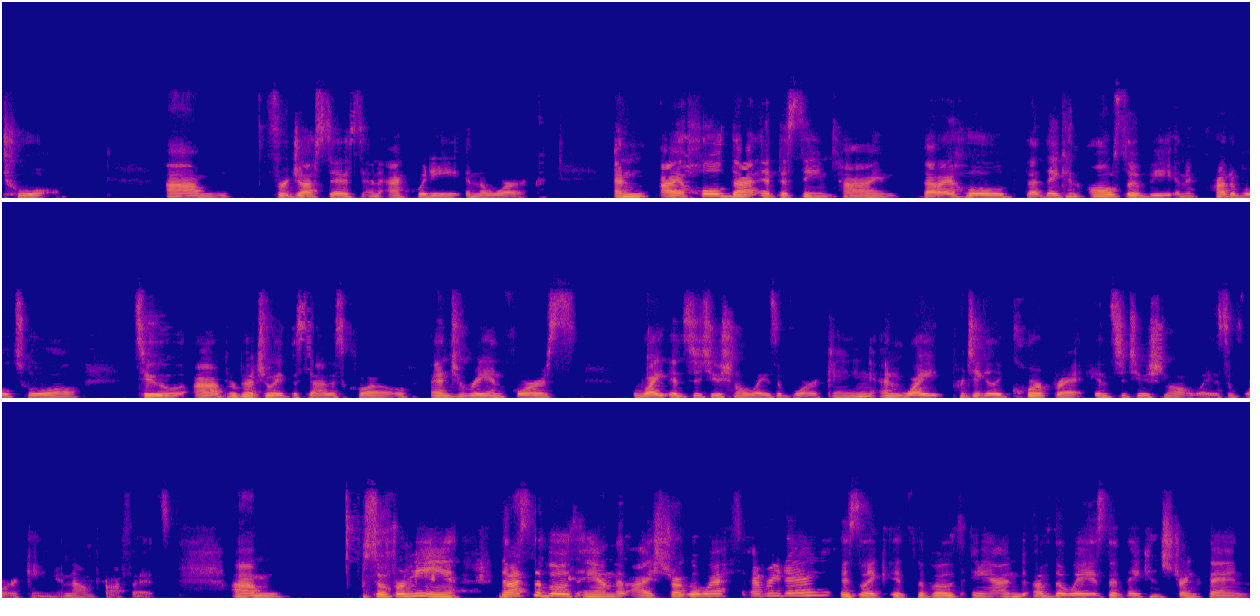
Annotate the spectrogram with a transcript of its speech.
tool um, for justice and equity in the work. And I hold that at the same time that I hold that they can also be an incredible tool to uh, perpetuate the status quo and to reinforce white institutional ways of working and white, particularly corporate institutional ways of working in nonprofits. Um, so for me, that's the both and that I struggle with every day is like it's the both and of the ways that they can strengthen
